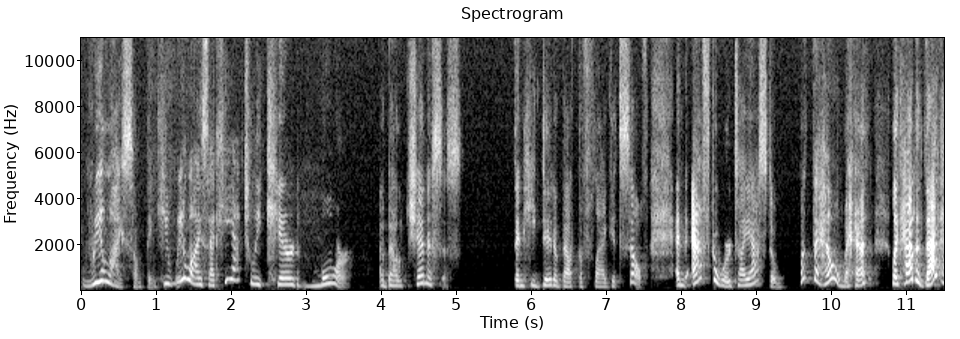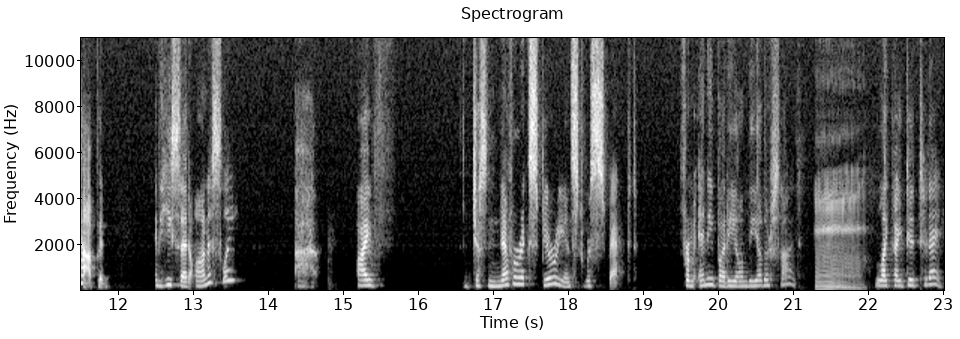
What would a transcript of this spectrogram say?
realized something. He realized that he actually cared more about Genesis than he did about the flag itself. And afterwards, I asked him, What the hell, man? Like, how did that happen? And he said, Honestly, uh, I've just never experienced respect from anybody on the other side mm. like I did today.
